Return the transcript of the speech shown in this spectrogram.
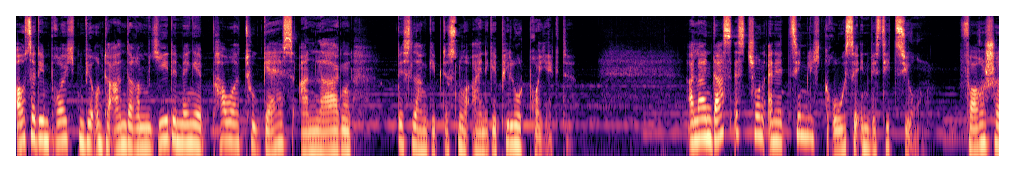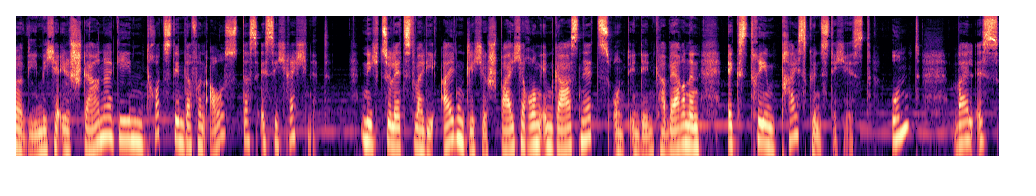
Außerdem bräuchten wir unter anderem jede Menge Power-to-Gas-Anlagen. Bislang gibt es nur einige Pilotprojekte. Allein das ist schon eine ziemlich große Investition. Forscher wie Michael Sterner gehen trotzdem davon aus, dass es sich rechnet nicht zuletzt weil die eigentliche Speicherung im Gasnetz und in den Kavernen extrem preisgünstig ist und weil es,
